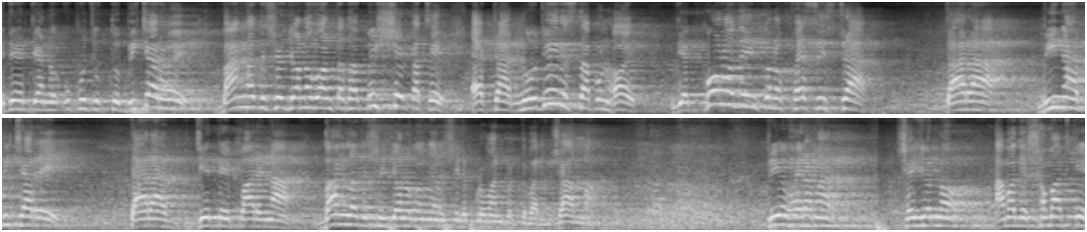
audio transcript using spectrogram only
এদের যেন উপযুক্ত বিচার হয়ে বাংলাদেশের জনগণ তথা বিশ্বের কাছে একটা নজির স্থাপন হয় যে কোনো দিন কোনো ফ্যাসিস্টরা তারা বিনা বিচারে তারা যেতে পারে না। বাংলাদেশের জনগণ যেন সেটা প্রমাণ করতে পারে, ইনশাআল্লাহ। প্রিয় ভাইর আমার, সেই জন্য আমাদের সমাজকে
